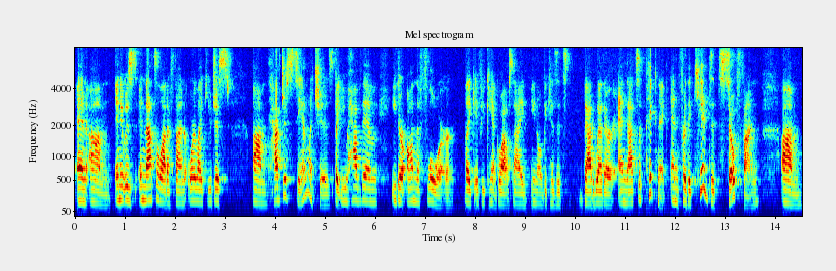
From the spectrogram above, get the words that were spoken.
and um and it was and that's a lot of fun. Or like you just um, have just sandwiches, but you have them either on the floor, like if you can't go outside, you know, because it's bad weather, and that's a picnic. And for the kids, it's so fun. Um,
